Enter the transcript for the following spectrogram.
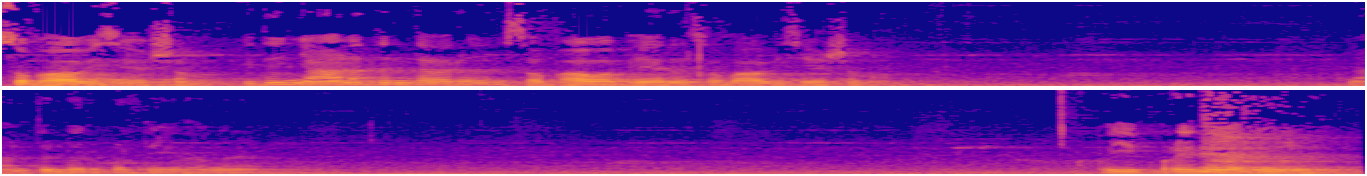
സ്വഭാവവിശേഷം. ഇത് ജ്ഞാനത്തിന്റെ ഒരു സ്വഭാവഭേദം സ്വഭാവവിശേഷമാണ്. ജ്ഞാനത്തിന്റെ ഒരു പ്രത്യേകത അങ്ങനെയാണ്. അപ്പൊ ഈ പറയുന്ന കാര്യങ്ങൾ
